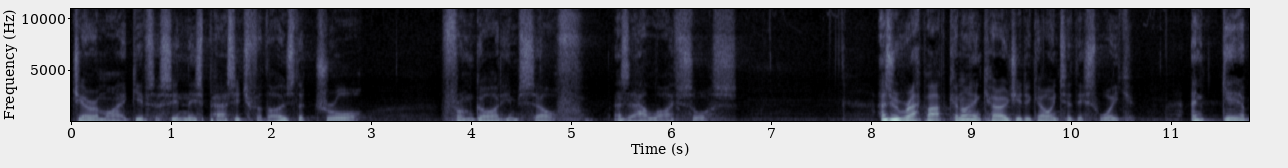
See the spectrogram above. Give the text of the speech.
Jeremiah gives us in this passage for those that draw from God Himself as our life source. As we wrap up, can I encourage you to go into this week and get, a,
